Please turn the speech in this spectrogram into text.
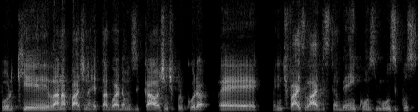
porque lá na página Retaguarda Musical a gente procura, é, a gente faz lives também com os músicos,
